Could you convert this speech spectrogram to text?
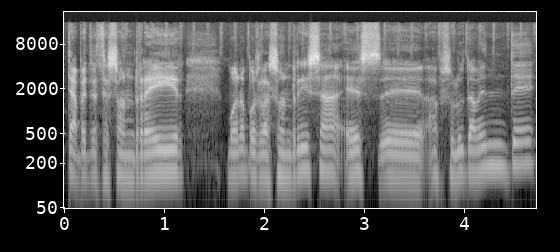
te apetece sonreír. Bueno, pues la sonrisa es eh, absolutamente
